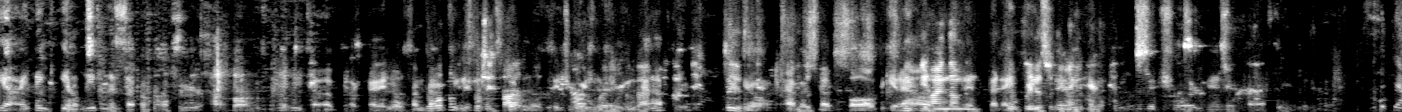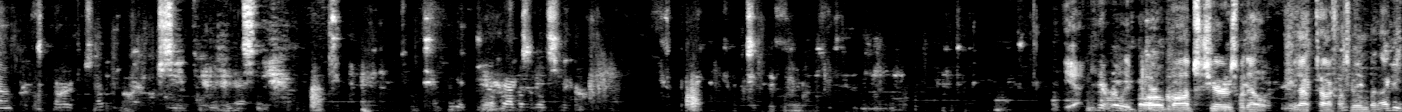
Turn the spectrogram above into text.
Yeah, I think, you know, leaving the second ball for your hot ball is really tough. Like, I know sometimes you just put in those situations where you have to, Please. you know, have a tough ball to get out. behind them and But I feel free to sit behind they're them. a little bit short and they're fast. Sit down. Yeah, have a. Yeah, can't really borrow Bob's chairs without without talking to him, but I can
